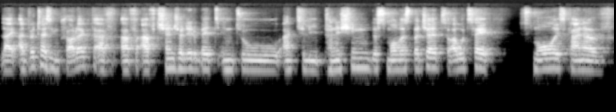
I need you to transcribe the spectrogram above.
like advertising product, I've, I've I've changed a little bit into actually punishing the smallest budget. So I would say small is kind of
